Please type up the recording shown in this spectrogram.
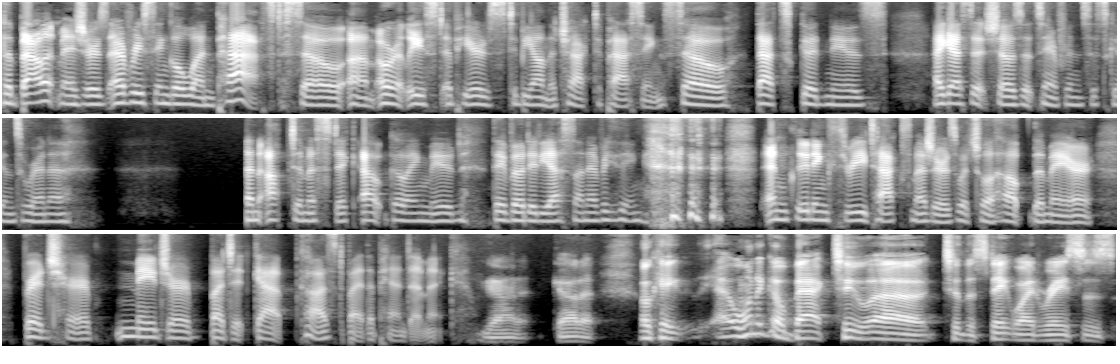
the ballot measures, every single one passed. So, um, or at least appears to be on the track to passing. So that's good news I guess it shows that San Franciscans were in a an optimistic, outgoing mood. They voted yes on everything, including three tax measures, which will help the mayor bridge her major budget gap caused by the pandemic. Got it. Got it. Okay, I want to go back to uh, to the statewide races,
